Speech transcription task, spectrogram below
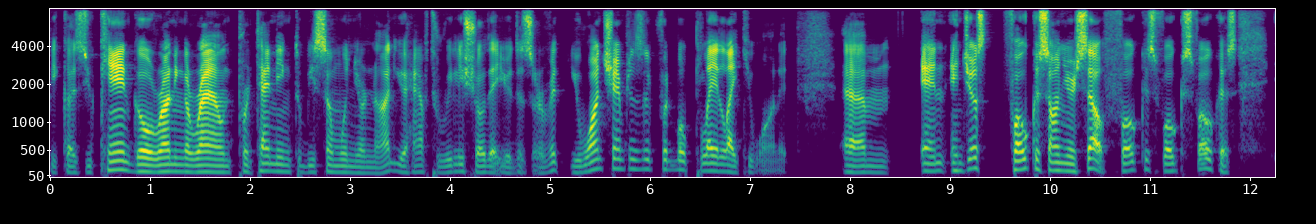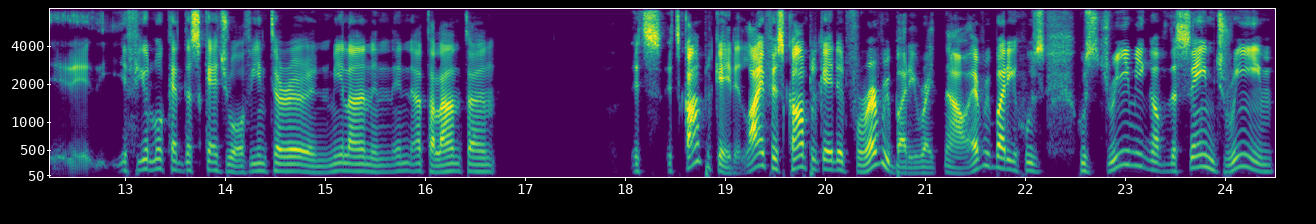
because you can't go running around pretending to be someone you're not. You have to really show that you deserve it. You want Champions League football, play like you want it. Um, and and just focus on yourself. Focus, focus, focus. If you look at the schedule of Inter and Milan and, and Atalanta, it's it's complicated. Life is complicated for everybody right now. Everybody who's who's dreaming of the same dream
